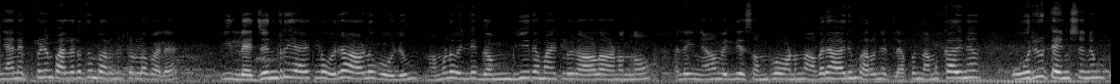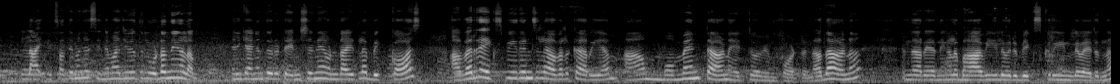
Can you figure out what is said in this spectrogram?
ഞാൻ എപ്പോഴും പലയിടത്തും പറഞ്ഞിട്ടുള്ള പോലെ ഈ ലെജൻഡറി ആയിട്ടുള്ള ഒരാൾ പോലും നമ്മൾ വലിയ ഗംഭീരമായിട്ടുള്ള ഒരാളാണെന്നോ അല്ലെങ്കിൽ ഞാൻ വലിയ സംഭവമാണെന്നോ അവരാരും പറഞ്ഞിട്ടില്ല. അപ്പം നമുക്കതിന് ഒരു ടെൻഷനും സത്യം പറഞ്ഞാൽ സിനിമാ ജീവിതത്തിൽ ഉടനീളം എനിക്ക് അങ്ങനത്തെ ഒരു ടെൻഷനേ ഉണ്ടായിട്ടില്ല. ബിക്കോസ് അവരുടെ എക്സ്പീരിയൻസിൽ അവർക്കറിയാം ആ മൊമെന്റ് ആണ് ഏറ്റവും ഇമ്പോർട്ടന്റ് അതാണ് എന്താ പറയുക നിങ്ങൾ ഭാവിയിൽ ഒരു ബിഗ് സ്ക്രീനിൽ വരുന്ന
